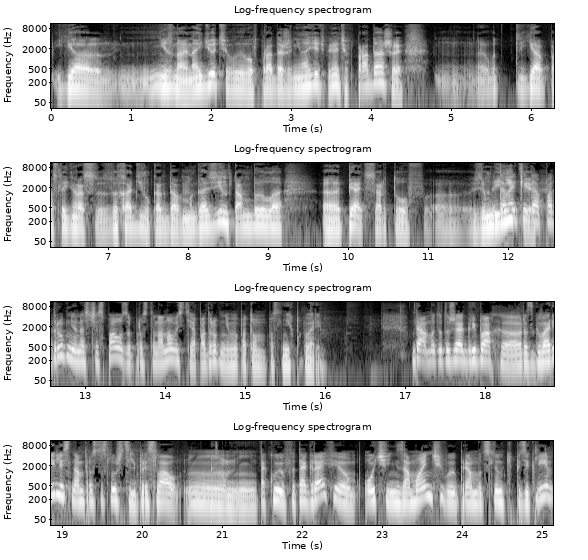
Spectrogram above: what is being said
я не знаю, найдете вы его в продаже, не найдете. Понимаете, в продаже, вот я последний раз заходил, когда в магазин, там было э, пять сортов земляники. Давайте, да, подробнее, у нас сейчас пауза просто на новости, а подробнее мы потом после них поговорим. Да, мы тут уже о грибах э, разговорились. Нам просто слушатель прислал такую фотографию, очень заманчивую, прям вот слюнки потекли.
